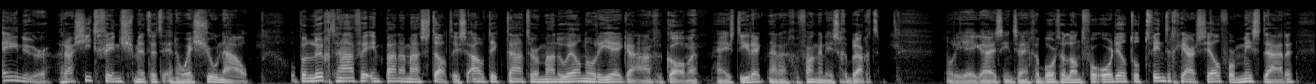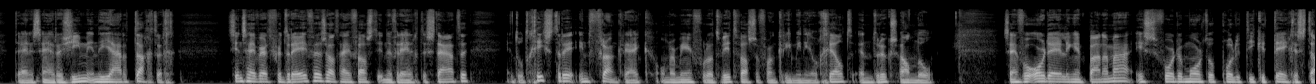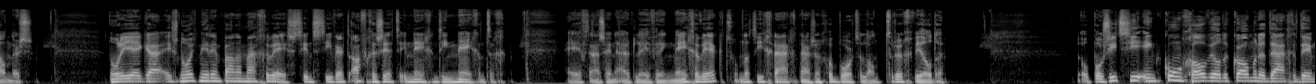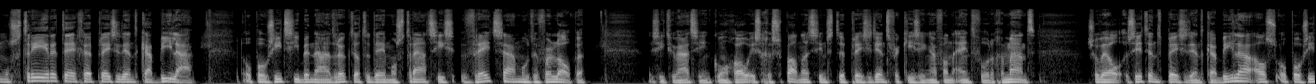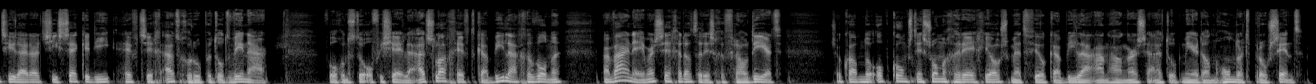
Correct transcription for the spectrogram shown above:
1 uur, Rashid Finch met het NOS-journaal. Op een luchthaven in Panama-stad is oud-dictator Manuel Noriega aangekomen. Hij is direct naar een gevangenis gebracht. Noriega is in zijn geboorteland veroordeeld tot 20 jaar cel voor misdaden... tijdens zijn regime in de jaren 80. Sinds hij werd verdreven zat hij vast in de Verenigde Staten... en tot gisteren in Frankrijk, onder meer voor het witwassen van crimineel geld en drugshandel. Zijn veroordeling in Panama is voor de moord op politieke tegenstanders. Noriega is nooit meer in Panama geweest sinds hij werd afgezet in 1990. Hij heeft aan zijn uitlevering meegewerkt omdat hij graag naar zijn geboorteland terug wilde. De oppositie in Congo wil de komende dagen demonstreren tegen president Kabila. De oppositie benadrukt dat de demonstraties vreedzaam moeten verlopen. De situatie in Congo is gespannen sinds de presidentsverkiezingen van eind vorige maand. Zowel zittend president Kabila als oppositieleider Tshisekedi heeft zich uitgeroepen tot winnaar. Volgens de officiële uitslag heeft Kabila gewonnen, maar waarnemers zeggen dat er is gefraudeerd. Zo kwam de opkomst in sommige regio's met veel Kabila-aanhangers uit op meer dan 100 procent.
